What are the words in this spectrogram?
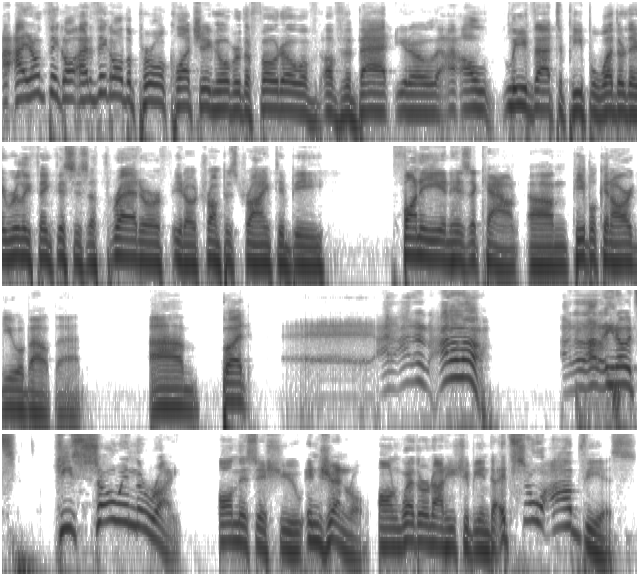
I don't think all I don't think all the pearl clutching over the photo of, of the bat. You know, I'll leave that to people whether they really think this is a threat or if you know Trump is trying to be funny in his account. Um, people can argue about that, um, but I, I, don't I don't know. I don't, I don't, you know, it's he's so in the right on this issue in general on whether or not he should be indicted. It's so obvious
